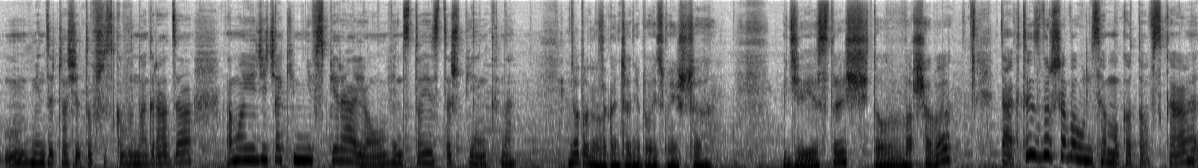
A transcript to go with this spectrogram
w międzyczasie to wszystko wynagradza, a moje dzieciaki mnie wspierają, więc to jest też piękne. No to na zakończenie powiedzmy jeszcze, gdzie jesteś? To Warszawa? Tak, to jest Warszawa, ulica Mokotowska,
